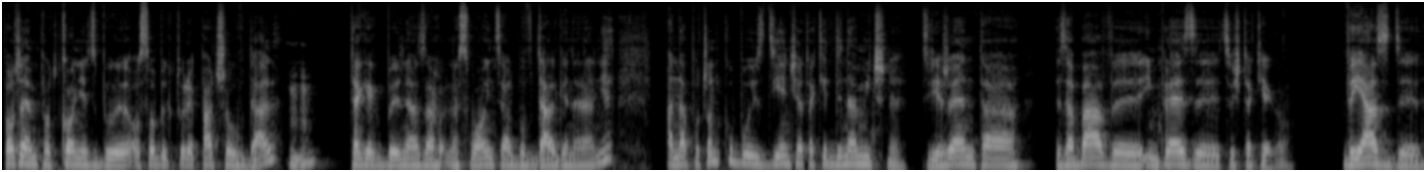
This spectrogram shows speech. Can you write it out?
Potem pod koniec były osoby, które patrzą w dal, mhm. tak jakby na, na słońce albo w dal generalnie. A na początku były zdjęcia takie dynamiczne. Zwierzęta, zabawy, imprezy, coś takiego. Wyjazdy.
